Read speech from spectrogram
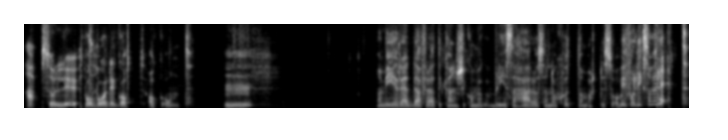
Absolut. På både gott och ont. Mm. Men vi är rädda för att det kanske kommer bli så här och sen då 17 vart det så. Vi får liksom rätt.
